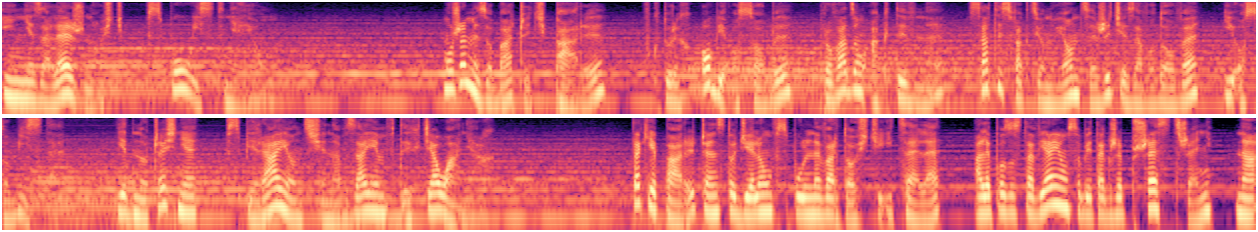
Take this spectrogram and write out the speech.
i niezależność współistnieją. Możemy zobaczyć pary, w których obie osoby prowadzą aktywne, satysfakcjonujące życie zawodowe i osobiste, jednocześnie wspierając się nawzajem w tych działaniach. Takie pary często dzielą wspólne wartości i cele, ale pozostawiają sobie także przestrzeń na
